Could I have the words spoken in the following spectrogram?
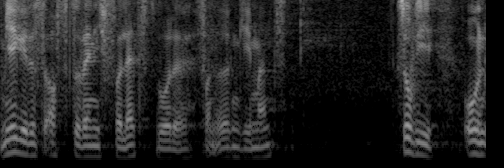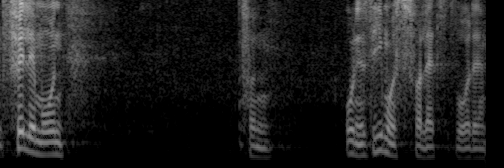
Mir geht es oft so, wenn ich verletzt wurde von irgendjemand. So wie Philemon von Onesimus verletzt wurde.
